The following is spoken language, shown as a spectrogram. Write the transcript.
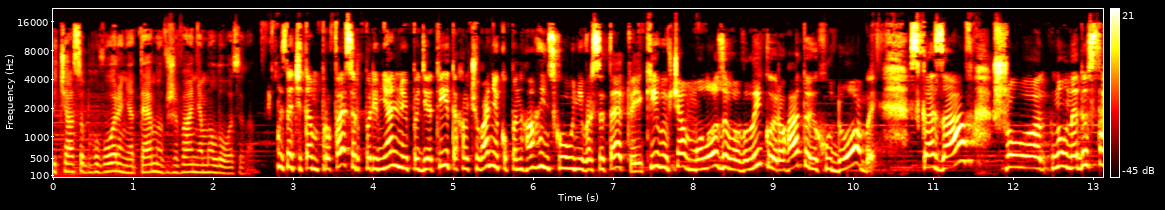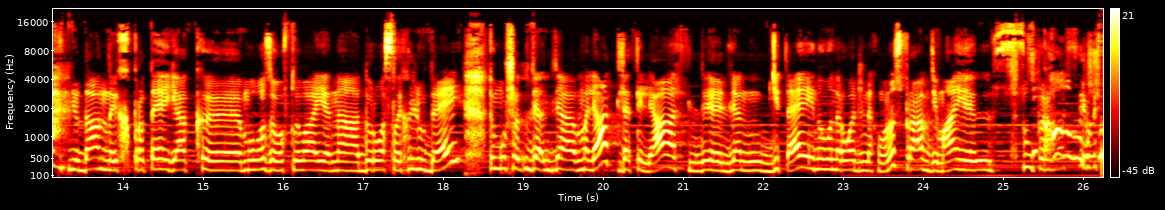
під час обговорення теми вживання молозива. Значить, там професор порівняльної педіатрії та харчування Копенгагенського університету, який вивчав молозиво великої рогатої худоби, сказав, що ну недостатньо даних про те, як е, молозиво впливає на дорослих людей, тому що для, для малят, для телят, для, для дітей новонароджених воно справді має супер властивості.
